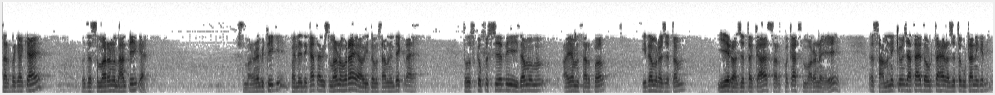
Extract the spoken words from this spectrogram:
सर्प का क्या है? वो तो स्मरण भांति है क्या? स्मरण भी ठीक है, पहले देखा था, अभी स्मरण हो रहा है और इधम सामने देख रहा है। तो उसको पूछ यदि इदम अयम सर्प, इदम रजतम, ये रजत का, सर्प का स्मरण है। तो सामने क्यों जाता है, दौड़ता है रजत उठाने के लिए?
